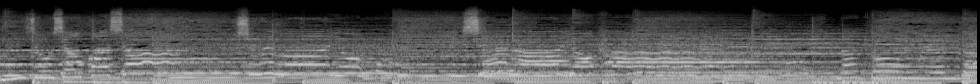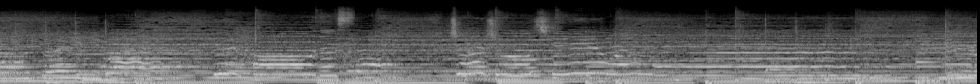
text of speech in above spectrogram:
你就像花香，去了又来，谢了又开。那动人的对白，雨后的伞遮住气温。日落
